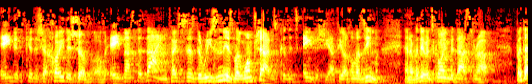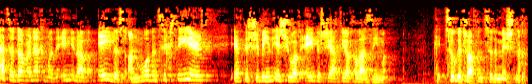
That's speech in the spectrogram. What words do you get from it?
Eidish Kiddush HaChoidish of, of Eid Nasadayim. Toisis says the reason is, like one shot is because it's Eidish Yat Yochel Azima. And over there it's going with Das Rav. But that's a Dover Nechma, the Indian of Eidish on more than 60 years, if there should be an issue of Eidish Yat Yochel Azima. Okay, Zugetroffen to the Mishnah.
